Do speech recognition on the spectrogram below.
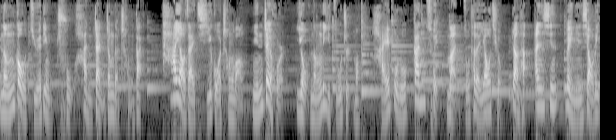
能够决定楚汉战争的成败。他要在齐国称王，您这会儿有能力阻止吗？还不如干脆满足他的要求，让他安心为您效力。”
